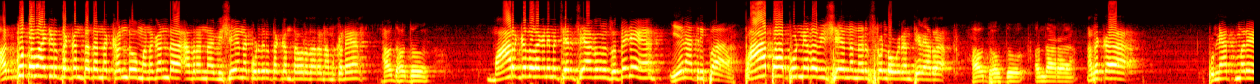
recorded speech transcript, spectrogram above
ಅದ್ಭುತವಾಗಿರ್ತಕ್ಕಂಥದ್ದನ್ನು ಕಂಡು ಮನಗಂಡ ಅದರನ್ನು ವಿಷಯನ ಕುಡಿದಿರತಕ್ಕಂಥವ್ರದಾರ ನಮ್ಮ ಕಡೆ. ಹೌದು ಹೌದು. ಮಾರ್ಗದೊಳಗೆ ನಿಮ್ಮ ಚರ್ಚೆ ಆಗೋದ್ರ ಜೊತೆಗೆ ಏನಾತ್ರಿಪ್ಪ? ಪಾಪ ಪುಣ್ಯದ ವಿಷಯನ ನಡೆಸ್ಕೊಂಡು ಹೋಗ್ರಿ ಅಂತ ಹೇಳ್ಯಾರ. ಹೌದು ಹೌದು ಅಂದಾರ. ಅದಕ್ಕೆ ಪುಣ್ಯಾತ್ಮರೇ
